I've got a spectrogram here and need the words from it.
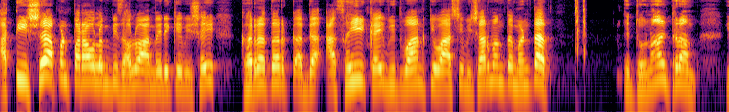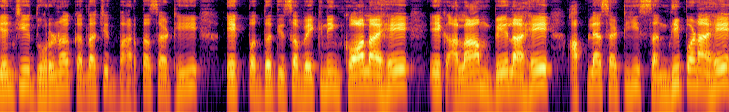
अतिशय आपण परावलंबी झालो अमेरिकेविषयी. खरं तर असंही काही विद्वान किंवा असे विचारवंत म्हणतात की डोनाल्ड ट्रम्प यांची धोरणं कदाचित भारतासाठी एक पद्धतीचा वेकनिंग कॉल आहे एक अलार्म बेल आहे आपल्यासाठी ही संधी पण आहे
